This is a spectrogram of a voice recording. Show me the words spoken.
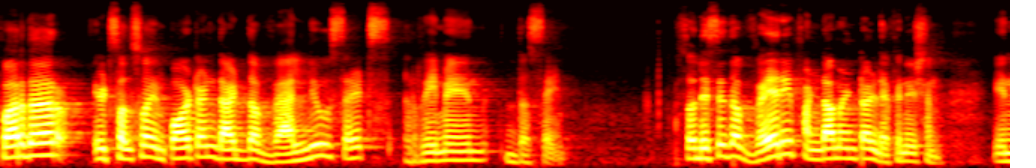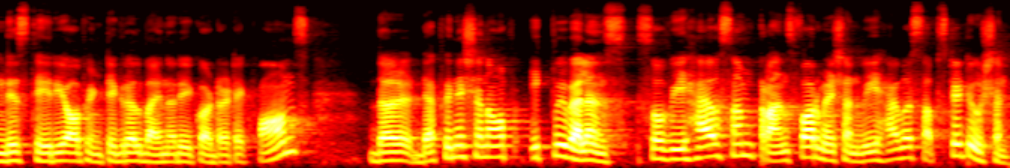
Further it is also important that the value sets remain the same. So, this is a very fundamental definition in this theory of integral binary quadratic forms the definition of equivalence. So, we have some transformation, we have a substitution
